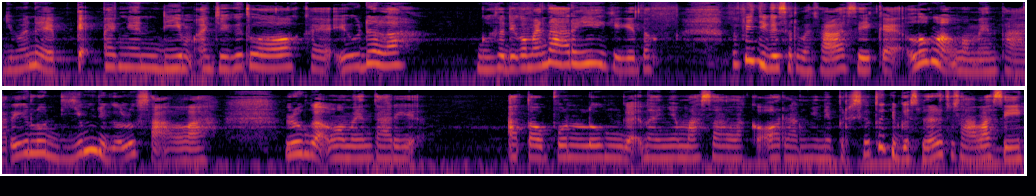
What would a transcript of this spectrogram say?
gimana ya kayak pengen diem aja gitu loh. Kayak ya udahlah nggak usah dikomentari kayak gitu. Tapi juga serba salah sih kayak lu nggak ngomentari lu diem juga lu salah. Lu nggak ngomentari ataupun lu nggak nanya masalah ke orang ini bersih itu juga sebenarnya itu salah sih.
